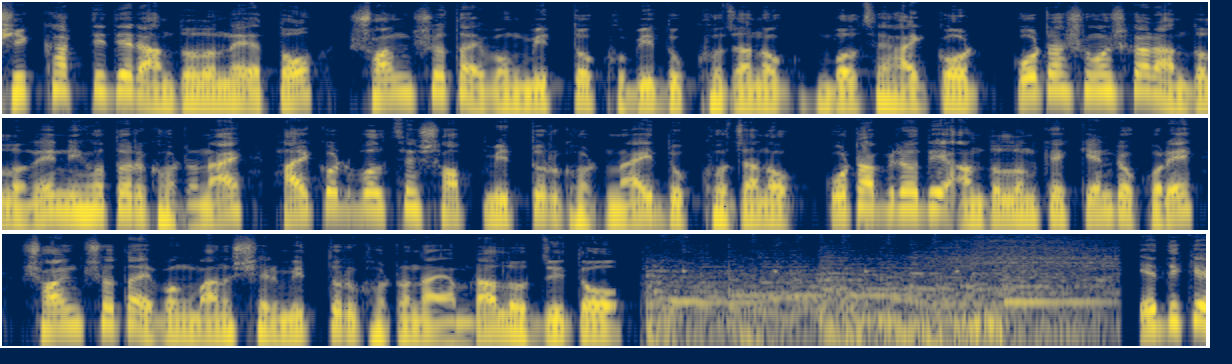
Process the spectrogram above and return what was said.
শিক্ষার্থীদের আন্দোলনে এত সহিংসতা এবং মৃত্যু খুবই দুঃখজনক, বলছে হাইকোর্ট। কোটা সংস্কার আন্দোলনে নিহতর ঘটনায় হাইকোর্ট বলছে সব মৃত্যুর ঘটনাই দুঃখজনক। কোটা বিরোধী আন্দোলনকে কেন্দ্র করে সহিংসতা এবং মানুষের মৃত্যুর ঘটনায় আমরা লজ্জিত। এদিকে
